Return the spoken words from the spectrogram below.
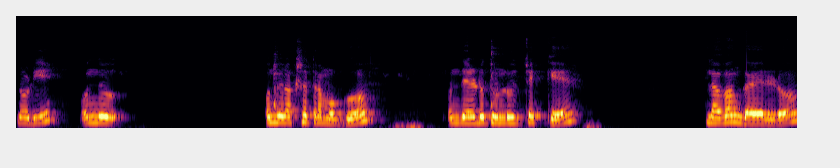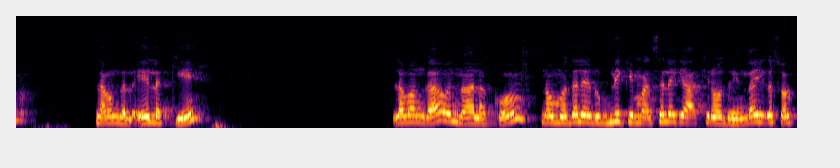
ನೋಡಿ, ಒಂದು ಒಂದು ನಕ್ಷತ್ರ ಮೊಗ್ಗು, ಒಂದೆರಡು ತುಂಡು ಚಕ್ಕೆ, ಲವಂಗ ಎರಡು ಲವಂಗಲ್ಲ ಏಲಕ್ಕಿ ಲವಂಗ ಒಂದು ನಾಲ್ಕು. ನಾವು ಮೊದಲೇ ರುಬ್ಲಿಕ್ಕೆ ಮಸಾಲೆಗೆ ಹಾಕಿರೋದ್ರಿಂದ ಈಗ ಸ್ವಲ್ಪ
